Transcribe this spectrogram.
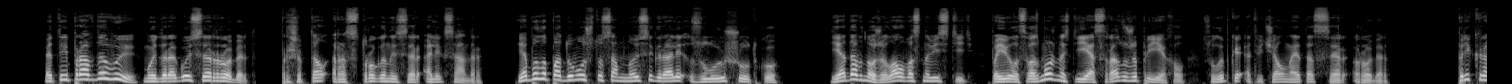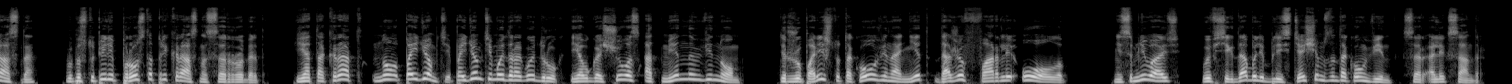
«Это и правда вы, мой дорогой сэр Роберт», — прошептал растроганный сэр Александр. «Я было подумал, что со мной сыграли злую шутку. Я давно желал вас навестить. Появилась возможность, и я сразу же приехал», — с улыбкой отвечал на это сэр Роберт. «Прекрасно. Вы поступили просто прекрасно, сэр Роберт. Я так рад, но пойдемте, пойдемте, мой дорогой друг, я угощу вас отменным вином. Держу пари, что такого вина нет даже в Фарли Уоллоп. Не сомневаюсь, вы всегда были блестящим знатоком вин, сэр Александр.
